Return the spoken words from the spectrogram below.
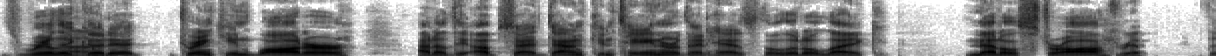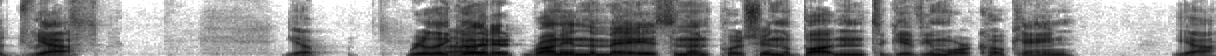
He's really good Um, at drinking water out of the upside down container that has the little like metal straw. Drip the drips. Yeah. Yep. Really good Um, at running the maze and then pushing the button to give you more cocaine. Yeah.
